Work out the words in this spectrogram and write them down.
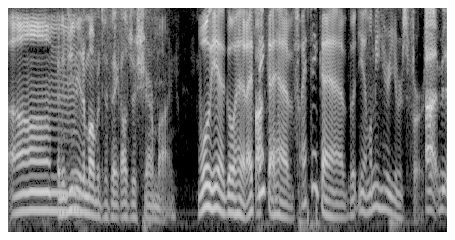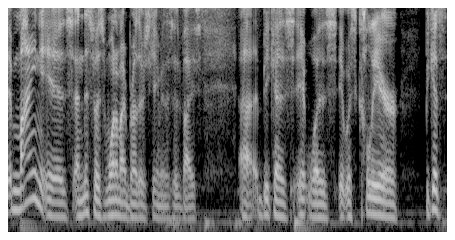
Um, and if you need a moment to think, I'll just share mine. Well, yeah, go ahead. I uh, think uh, I have. I think I have, but yeah, let me hear yours first. Uh, mine is, and this was one of my brothers gave me this advice uh, because it was it was clear because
